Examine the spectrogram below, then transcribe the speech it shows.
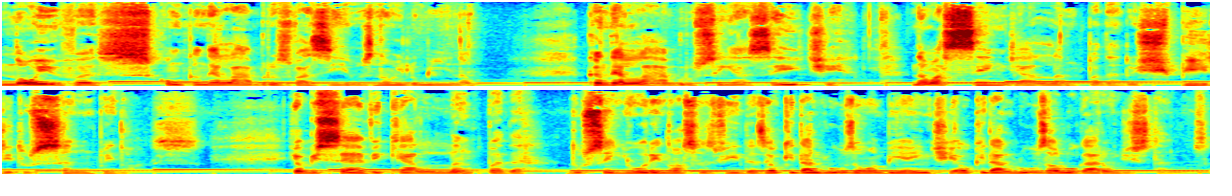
Noivas com candelabros vazios não iluminam Candelabro sem azeite não acende a lâmpada do Espírito Santo em nós. E observe que a lâmpada do Senhor em nossas vidas é o que dá luz ao ambiente, é o que dá luz ao lugar onde estamos.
